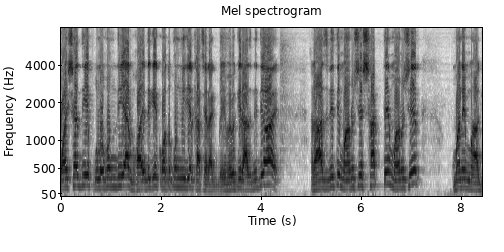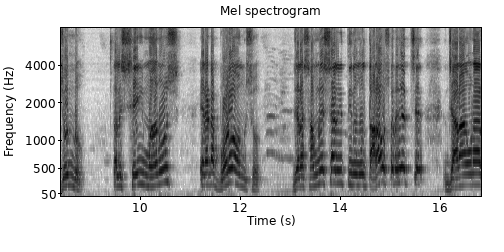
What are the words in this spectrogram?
পয়সা দিয়ে, প্রলোভন দিয়ে আর ভয় দেখে কতক্ষণ নিজের কাছে রাখবে? এভাবে কি রাজনীতি হয়? রাজনীতি মানুষের স্বার্থে, মানুষের মানে জন্য। তাহলে সেই মানুষ এর একটা বড় অংশ। যারা সামনের সারির তৃণমূল তারাও সরে যাচ্ছে। যারা ওনার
